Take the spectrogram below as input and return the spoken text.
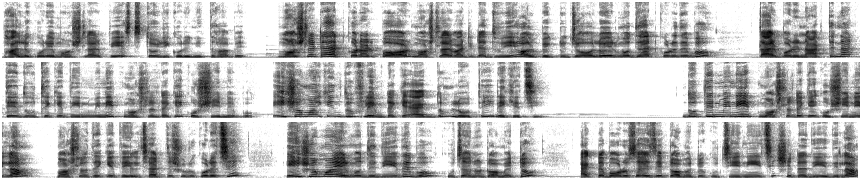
ভালো করে মশলার পেস্ট তৈরি করে নিতে হবে। মশলাটা অ্যাড করার পর মশলার বাটিটা ধুয়ে অল্প একটু জলও এর মধ্যে অ্যাড করে দেব। তারপরে নাড়তে নাড়তে দু থেকে তিন মিনিট মশলাটাকে কষিয়ে নেব। এই সময় কিন্তু ফ্লেমটাকে একদম লোতেই রেখেছি। দু তিন মিনিট মশলাটাকে কষিয়ে নিলাম। মশলা থেকে তেল ছাড়তে শুরু করেছে। এই সময় এর মধ্যে দিয়ে দেব কুচানো টমেটো। একটা বড় সাইজের টমেটো কুচিয়ে নিয়েছি, সেটা দিয়ে দিলাম।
